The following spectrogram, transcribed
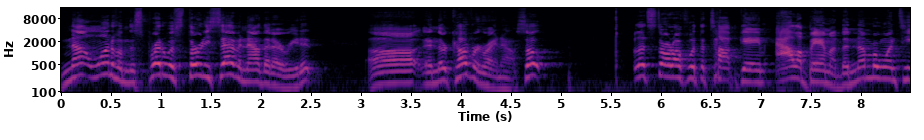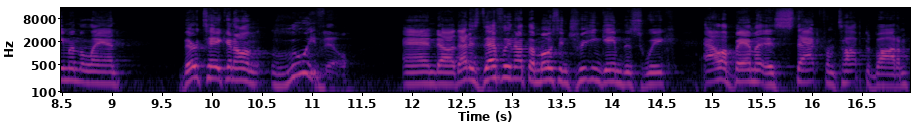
Not one of them. The spread was 37 now that I read it. Uh, and they're covering right now. So let's start off with the top game. Alabama, the number one team in the land. They're taking on Louisville. And uh, that is definitely not the most intriguing game this week. Alabama is stacked from top to bottom.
